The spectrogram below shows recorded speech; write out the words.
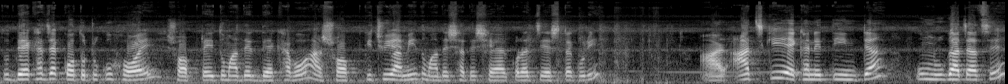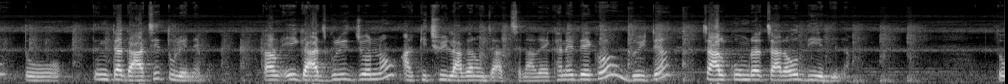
তো দেখা যাক কতটুকু হয়, সবটাই তোমাদের দেখাবো আর সব কিছুই আমি তোমাদের সাথে শেয়ার করার চেষ্টা করি। আর আজকে এখানে তিনটা কুমড়ো গাছ আছে তো তিনটা গাছই তুলে নেব। কারণ এই গাছগুলির জন্য আর কিছুই লাগানো যাচ্ছে না। আর এখানে দেখো দুইটা চাল কুমড়ার চারাও দিয়ে দিলাম। তো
